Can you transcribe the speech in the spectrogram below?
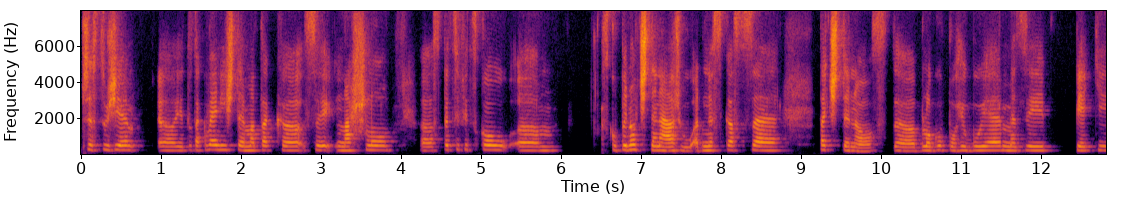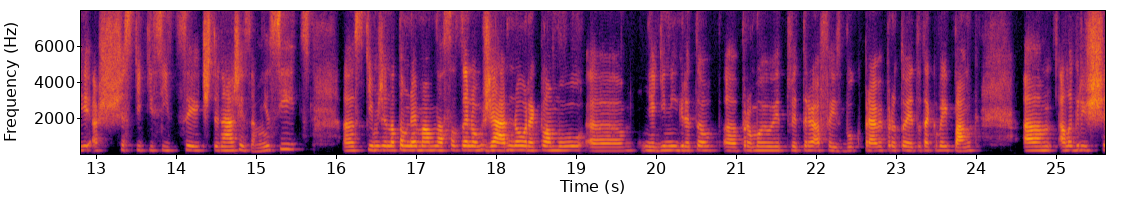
přestože uh, je to takové níž téma, tak uh, si našlo uh, specifickou um, skupinu čtenářů a dneska se ta čtenost uh, blogu pohybuje mezi pěti až šesti tisíci čtenáři za měsíc, eh, s tím, že na tom nemám nasazenou žádnou reklamu. Eh, jediný, kde to eh, promoju, je Twitter a Facebook, právě proto je to takový punk. Ale když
